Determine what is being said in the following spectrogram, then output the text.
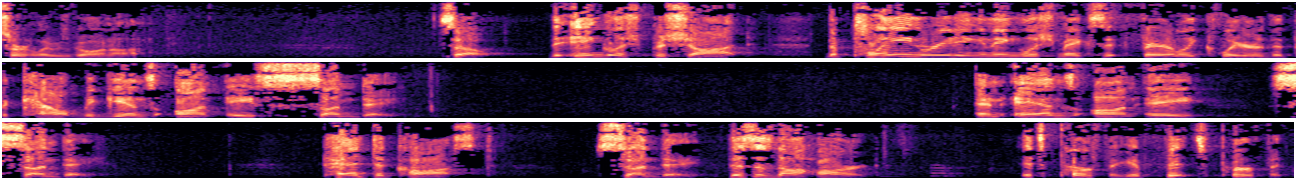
certainly was going on. So, the English Peshat, the plain reading in English makes it fairly clear that the count begins on a Sunday and ends on a Sunday. Pentecost Sunday. This is not hard. It's perfect. It fits perfect.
